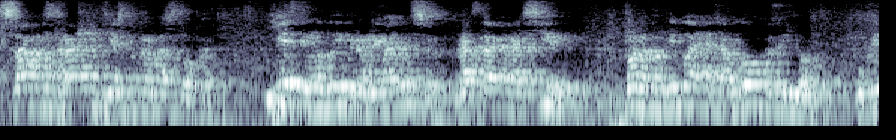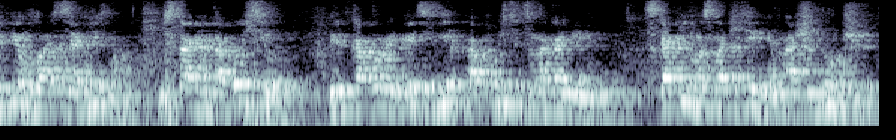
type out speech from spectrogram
самым страшным деспотом Востока. Если мы выиграем революцию, раздавим Россию, то на погребальных обломках ее укрепим власть сионизма и станем такой силой, перед которой весь мир опустится на колени. С каким наслаждением наши юноши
